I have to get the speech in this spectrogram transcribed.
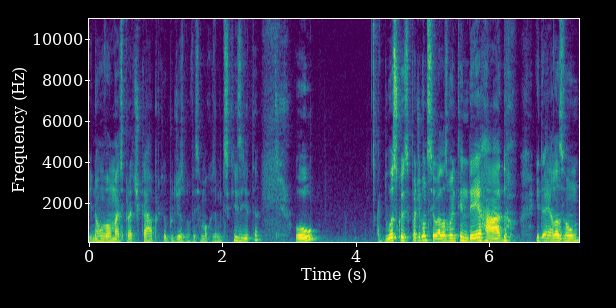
e não vão mais praticar, porque o budismo vai ser uma coisa muito esquisita, ou duas coisas que pode acontecer, ou elas vão entender errado e daí elas vão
